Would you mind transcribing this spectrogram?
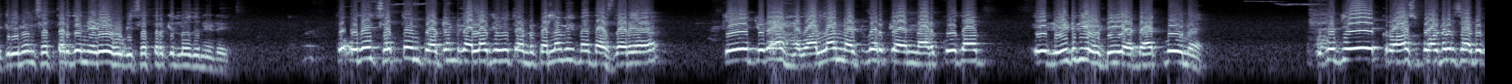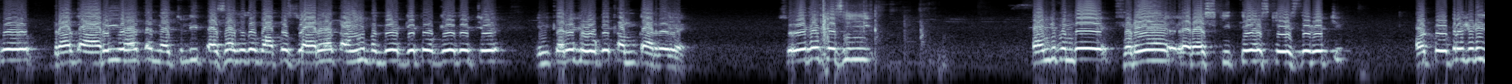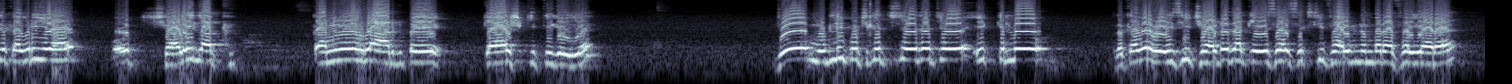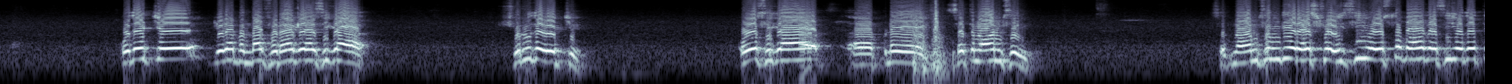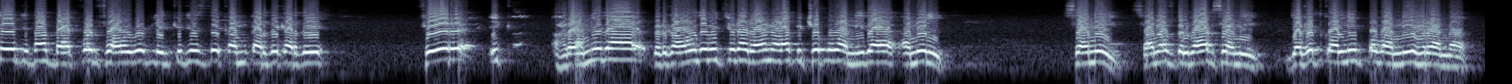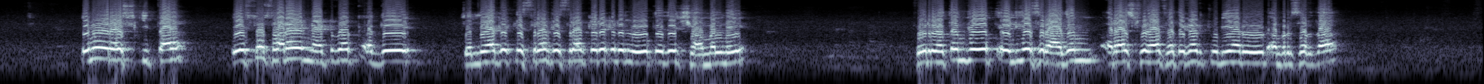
ਤਕਰੀਬਨ 70 ਦੇ ਨੇੜੇ ਹੋ ਗਈ 70 ਕਿਲੋ ਦੇ ਨੇੜੇ। ਤਾਂ ਉਹਦੇ 'ਚ ਸਭ ਤੋਂ ਇੰਪੋਰਟੈਂਟ ਗੱਲ ਹੈ ਜਿਵੇਂ ਤੁਹਾਨੂੰ ਪਹਿਲਾਂ ਵੀ ਮੈਂ ਦੱਸਦਾ ਰਿਹਾ ਕਿ ਜਿਹੜਾ ਹਵਾਲਾ ਨੈਟਵਰਕ ਹੈ, ਨਾਰਕੋ ਦਾ, ਇਹ ਰੀੜ ਦੀ ਹੱਡੀ ਹੈ ਬੈਕਬੋਨ ਹੈ। ਕਿਉਂਕਿ ਜੇ ਕ੍ਰਾਸ ਬਾਰਡਰ ਸਾਡੇ ਕੋਲ ਡਰੱਗ ਆ ਰਹੀ ਹੈ, ਤਾਂ ਨੈਚੁਰਲੀ ਪੈਸਾ ਜਦੋਂ ਵਾਪਸ ਜਾ ਰਿਹਾ, ਤਾਂ ਹੀ ਬੰਦੇ ਅੱਗੇ ਤੋਂ ਅੱਗੇ ਉਹਦੇ 'ਚ ਇਨਕਰੇਜ ਹੋ ਕੇ ਕੰਮ ਕਰ ਰਹੇ ਹੈ। ਸੋ ਇਹਦੇ 'ਚ ਅਸੀਂ ਪੰਜ ਬੰਦੇ ਫੜੇ ਅਰੈਸਟ ਕੀਤੇ ਇਸ ਕੇਸ ਦੇ ਵਿੱਚ। ਔਰ ਟੋਟਲ ਜਿਹੜੀ ਰਿਕਵਰੀ ਹੈ, ਉਹ 46 ਲੱਖ 91000 ਰੁਪਏ ਕੈਸ਼ ਕੀਤੀ ਗਈ ਹੈ। ਜੋ ਮੁੱਢਲੀ ਪੁੱਛਗਿੱਛ 'ਚ ਇਹਦੇ 'ਚ 1 ਕਿਲੋ ਰਿਕਵਰ ਹੋਈ ਸੀ ਛੇੜੇ ਦਾ ਕੇਸ ਹੈ 65 ਨੰਬਰ ਐਫ ਆਈ ਆਰ ਹੈ। ਉਹਦੇ 'ਚ ਜਿਹੜਾ ਬੰਦਾ ਫੜਿਆ ਗਿਆ ਸੀਗਾ, ਸ਼ੁਰੂ ਦੇ ਵਿੱਚ, ਉਹ ਸੀਗਾ ਆਪਣੇ ਸਤਨਾਮ ਸਿੰਘ। ਸਤਨਾਮ ਸਿੰਘ ਦੀ ਅਰੈਸਟ ਹੋਈ ਸੀ, ਉਸ ਤੋਂ ਬਾਅਦ ਅਸੀਂ ਉਹਦੇ ਤੇ ਜਿੱਦਾਂ ਬੈਕਵਰਡ ਫਾਰਵਰਡ ਲਿੰਕੇजेस ਦੇ ਕੰਮ ਕਰਦੇ ਕਰਦੇ, ਫਿਰ ਇੱਕ ਹਰਿਆਣੇ ਦਾ ਗੜਗਾਉਂ ਦੇ ਵਿੱਚ ਜਿਹੜਾ ਰਹਿਣ ਵਾਲਾ ਪਿੱਛੋਂ ਭਵਾਨੀ ਦਾ Anil Saini son of Dilbagh Saini Jagat colony Bhawani Haryana. ਇਹਨੂੰ ਅਰੈਸਟ ਕੀਤਾ। ਇਸ ਤੋਂ ਸਾਰਾ ਨੈਟਵਰਕ ਅੱਗੇ ਚੱਲਿਆ ਕਿ ਕਿਸ ਤਰ੍ਹਾਂ ਕਿਸ ਤਰ੍ਹਾਂ, ਕਿਹੜੇ ਕਿਹੜੇ ਲੋਕ ਇਹਦੇ 'ਚ ਸ਼ਾਮਲ ਨੇ। ਫਿਰ ਰਤਨਜੋਤ ਏਲੀਅਸ ਰਾਜਨ ਅਰੈਸਟ ਹੋਇਆ ਫਤਿਹਗੜ੍ਹ ਚੂੜੀਆਂ ਰੋਡ, ਅੰਮ੍ਰਿਤਸਰ ਦਾ।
